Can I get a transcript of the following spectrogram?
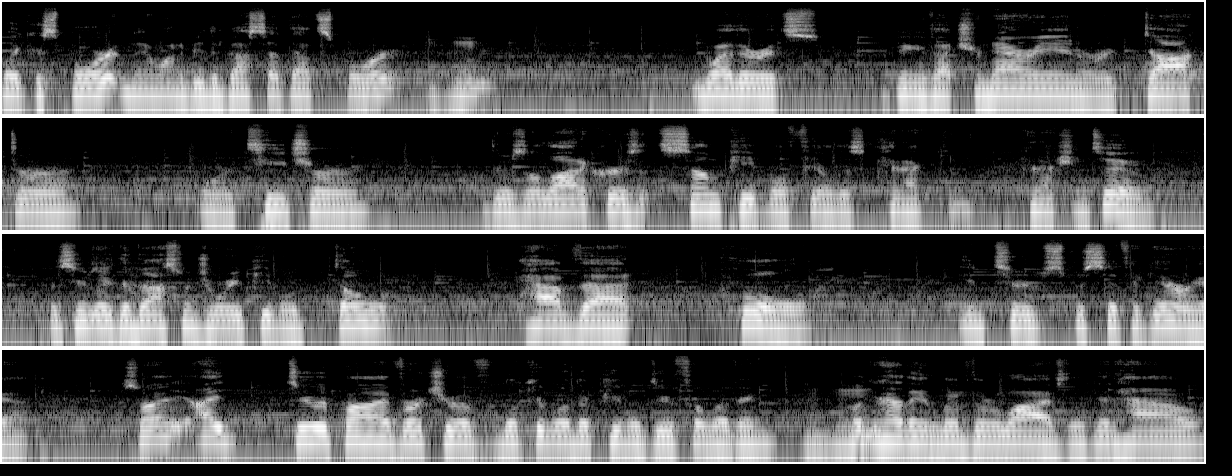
like a sport and they want to be the best at that sport, mm-hmm. whether it's being a veterinarian or a doctor or a teacher. There's a lot of careers that some people feel this connection connection to. It seems like the vast majority of people don't have that pull into a specific area. So I, I do it by virtue of look at what other people do for a living, mm-hmm. look at how they live their lives, look at how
